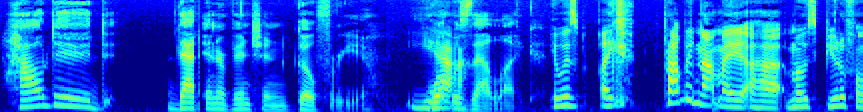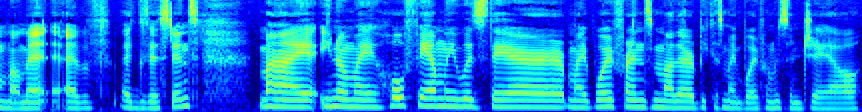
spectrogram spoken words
How did that intervention go for you? Yeah. What was that like? it was like probably not my uh, most beautiful moment of existence. My, you know, my whole family was there. My boyfriend's mother, because my boyfriend was in jail.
